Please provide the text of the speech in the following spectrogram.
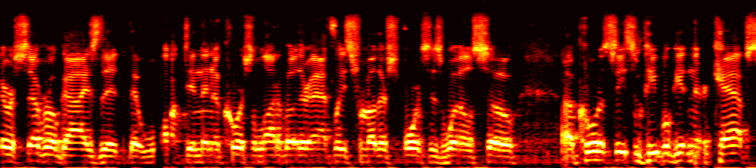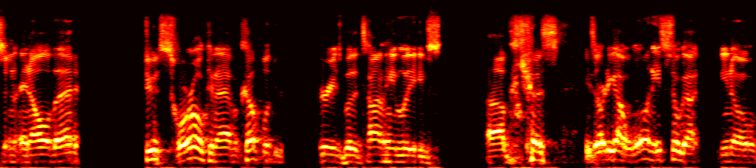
there were several guys that that walked, and then of course a lot of other athletes from other sports as well. So uh, cool to see some people getting their caps and, and all that. Shoot, Squirrel can have a couple of degrees by the time he leaves uh, because he's already got one. He's still got you know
